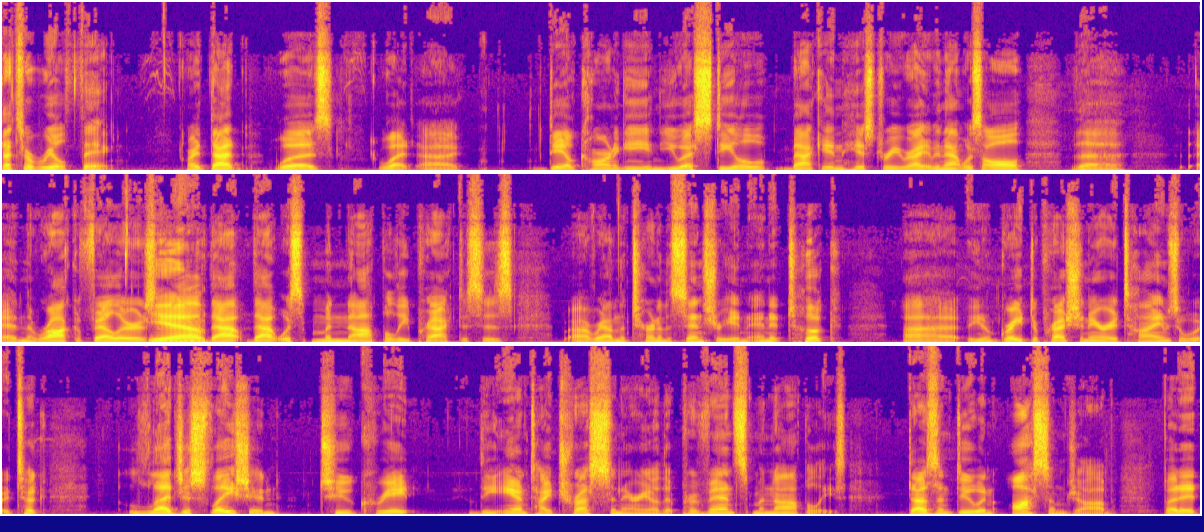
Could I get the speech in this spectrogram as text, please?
That's a real thing, right? That was what uh, Dale Carnegie and U.S. Steel back in history, right? I mean, that was all the and the Rockefellers. and, you Yeah. know, that that was monopoly practices uh, around the turn of the century, and and it took uh, you know Great Depression era times. It took legislation to create the antitrust scenario that prevents monopolies. Doesn't do an awesome job, but it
